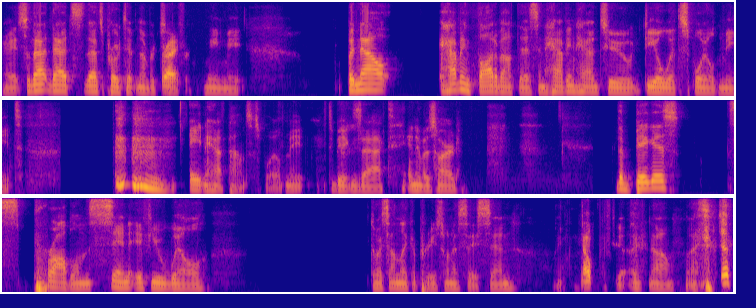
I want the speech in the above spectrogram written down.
Right. So that that's that's pro tip number two right. for clean meat. But now having thought about this and having had to deal with spoiled meat, eight and a half pounds of spoiled meat to be exact, and it was hard. The biggest problem, sin, if you will. Do I sound like a priest when I say sin? Like, nope. Feel, no. just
